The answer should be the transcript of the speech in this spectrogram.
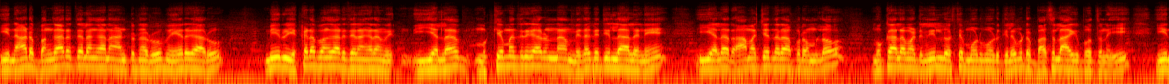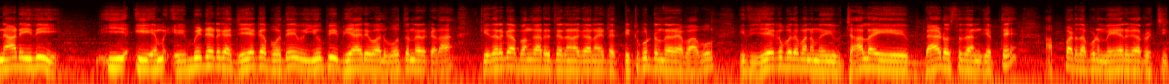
ఈనాడు బంగారు తెలంగాణ అంటున్నారు మేయర్ గారు. మీరు ఎక్కడ బంగారు తెలంగాణ? ఇవాళ ముఖ్యమంత్రి గారు ఉన్న మెదక్ జిల్లాలోనే ఇవాళ రామచంద్రాపురంలో ముఖాలమంటే నీళ్ళు వస్తే మూడు మూడు కిలోమీటర్ బస్సులు ఆగిపోతున్నాయి. ఈనాడు ఇది ఈ ఈ ఇమ్మీడియట్గా చేయకపోతే యూపీ బీహారీ వాళ్ళు పోతున్నారు కదా. కిదరగా బంగారు తెలంగాణ ఇట్లా తిట్టుకుంటున్నారా బాబు? ఇది చేయకపోతే మనం చాలా బ్యాడ్ బ్యాడ్ వస్తుందని చెప్తే అప్పటిదప్పుడు మేయర్ గారు వచ్చి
